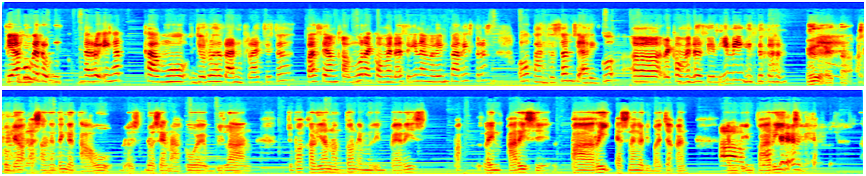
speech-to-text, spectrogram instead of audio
ya aku baru baru ingat kamu jurusan Prancis tuh pas yang kamu rekomendasiin Emeline Paris terus oh pantesan si Arigo uh, rekomendasiin ini gitu kan. Eh eta aku gak asalnya tuh nggak tahu dos dosen aku eh bilang coba kalian nonton Emeline Paris pa, lain Paris sih Paris S nggak dibaca kan? Oh, Emeline Paris okay, okay.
